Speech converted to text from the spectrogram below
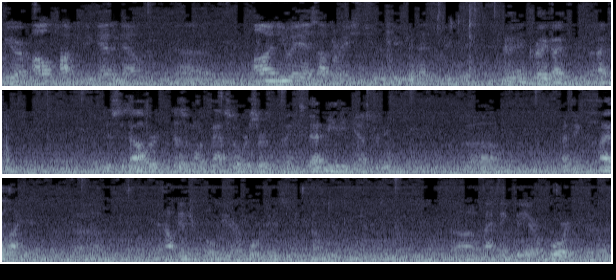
we are all talking together now uh, on UAS operations for the future. That's a big thing. And and Craig, I, I, just as Albert doesn't want to pass over certain things, that meeting yesterday, um, I think highlighted, uh, how integral the airport has become to the community. Uh, I think the airport, uh,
